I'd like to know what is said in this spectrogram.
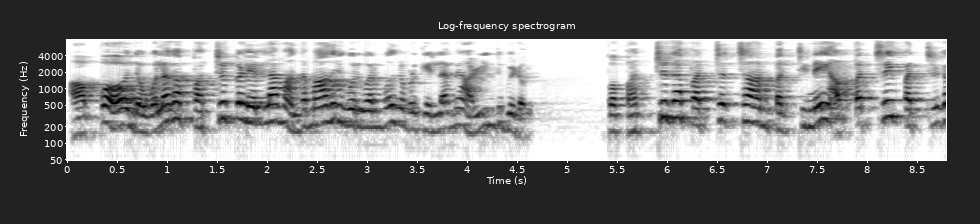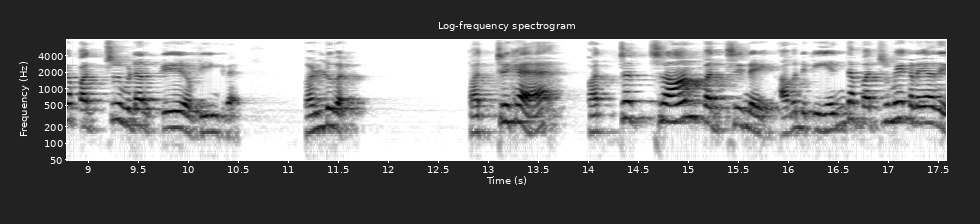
அப்போ இந்த உலக பற்றுக்கள் எல்லாம் அந்த மாதிரி ஒரு வரும்போது நம்மளுக்கு எல்லாமே அழிந்து போயிடும். இப்போ பற்றுக பற்றச்சான் பற்றினை அப்பற்றை பற்றுக பற்று விடற்கு அப்படிங்கிற வள்ளுவர். பற்றுக பற்றற்றான் பற்றினை அவனுக்கு எந்த பற்றுமே கிடையாது.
